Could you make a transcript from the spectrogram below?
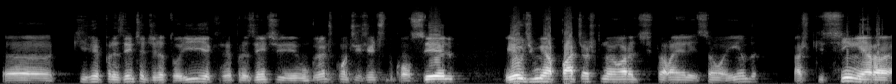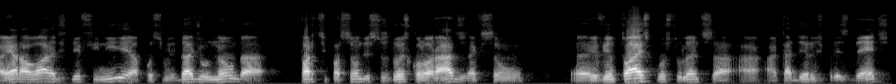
uh, que represente a diretoria, que represente um grande contingente do conselho. Eu, de minha parte, acho que não é hora de se falar em eleição ainda. Acho que sim, era, era hora de definir a possibilidade ou não da participação desses dois colorados, né, que são uh, eventuais postulantes à, à cadeira de presidente.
